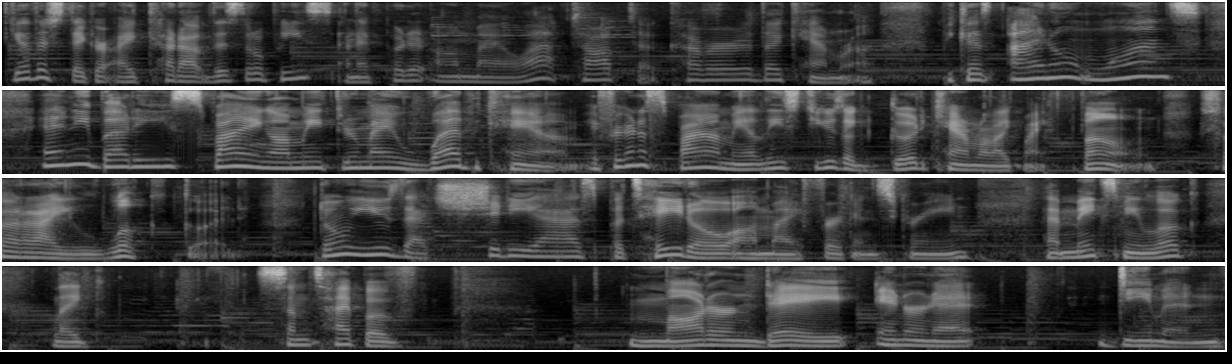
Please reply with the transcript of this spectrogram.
The other sticker, I cut out this little piece and I put it on my laptop to cover the camera because I don't want anybody spying on me through my webcam. If you're gonna spy on me, at least use a good camera like my phone so that I look good. Don't use that shitty ass potato on my freaking screen that makes me look like some type of modern day internet demon.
